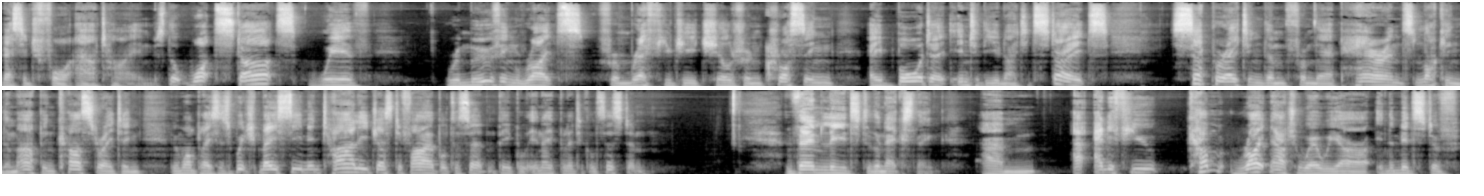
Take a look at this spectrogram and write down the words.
message for our times that what starts with removing rights from refugee children crossing a border into the United States, separating them from their parents, locking them up, incarcerating them in one places, which may seem entirely justifiable to certain people in a political system, then leads to the next thing. Um, and if you come right now to where we are in the midst of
